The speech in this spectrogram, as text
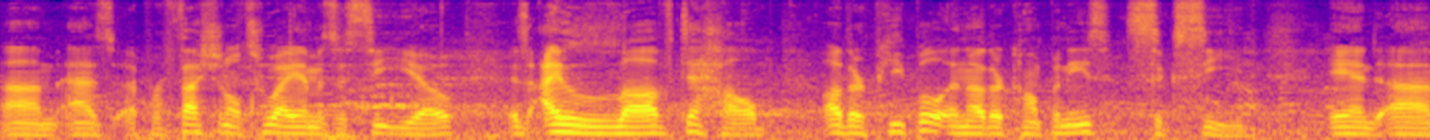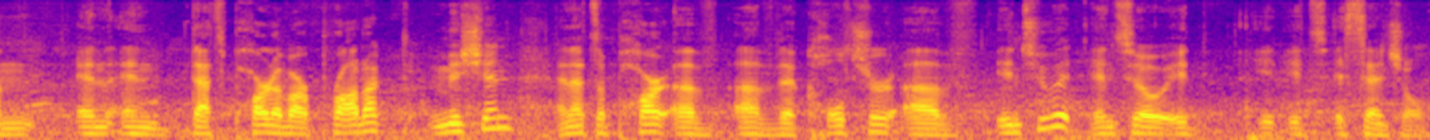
um, as a professional, it's who I am as a CEO, is I love to help other people and other companies succeed. And, um, and, and that's part of our product mission, and that's a part of, of the culture of Intuit, and so it, it, it's essential.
